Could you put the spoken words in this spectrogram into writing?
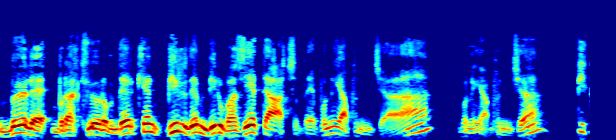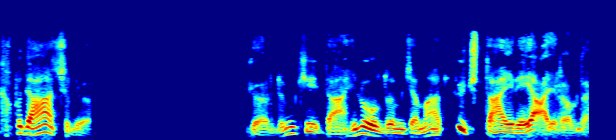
Böyle bırakıyorum derken birden bir vaziyet daha açıldı. Bunu yapınca, bunu yapınca bir kapı daha açılıyor. Gördüm ki dahil olduğum cemaat üç daireye ayrıldı.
